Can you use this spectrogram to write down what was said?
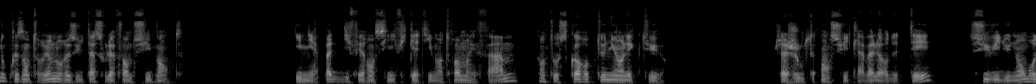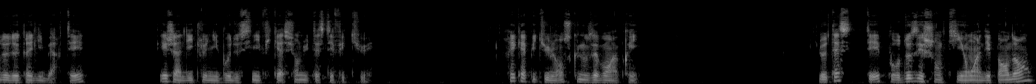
nous présenterions nos résultats sous la forme suivante. Il n'y a pas de différence significative entre hommes et femmes quant au score obtenu en lecture. J'ajoute ensuite la valeur de t, suivie du nombre de degrés de liberté, et j'indique le niveau de signification du test effectué. Récapitulons ce que nous avons appris. Le test T pour deux échantillons indépendants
